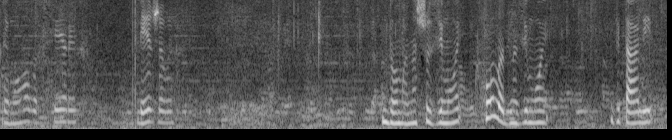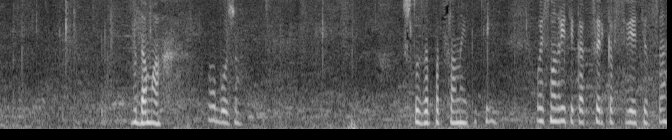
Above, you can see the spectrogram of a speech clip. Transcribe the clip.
кремовых, серых, бежевых. Дома ношу зимой. Холодно зимой в Италии. В домах. О боже. Что за пацаны такие? Ой, смотрите, как церковь светится.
